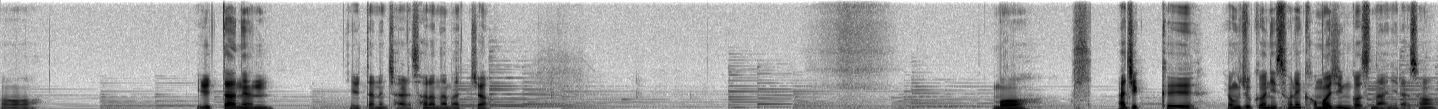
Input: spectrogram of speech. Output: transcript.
어 일단은 일단은 잘 살아남았죠. 뭐 아직 그 영주권이 손에 거머쥔 것은 아니라서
